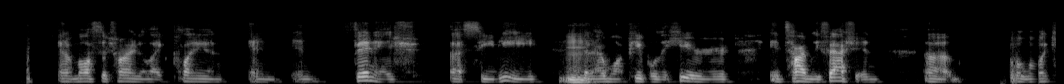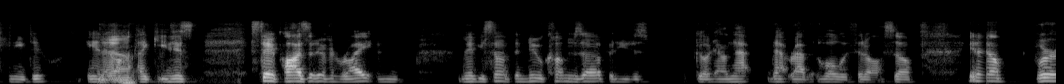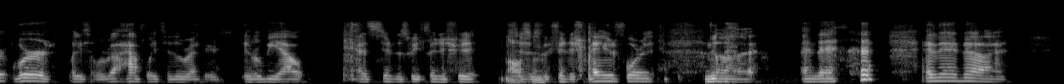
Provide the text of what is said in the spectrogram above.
and I'm also trying to like plan and and finish a CD Mhm. that I want people to hear in timely fashion. Um, but what can you do? You know, Yeah. like you just stay positive and right, and maybe something new comes up, and you just go down that that rabbit hole with it all. So, you know, we're we're like I said, we're about halfway through the record. It'll be out as soon as we finish it. As soon as we finish paying for it uh, and then and then uh,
